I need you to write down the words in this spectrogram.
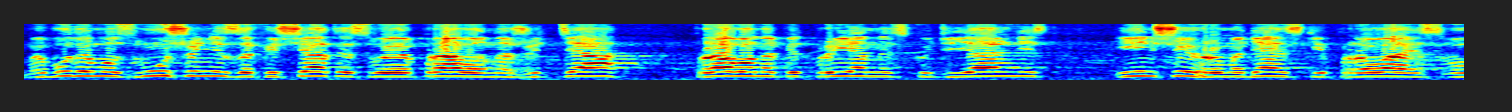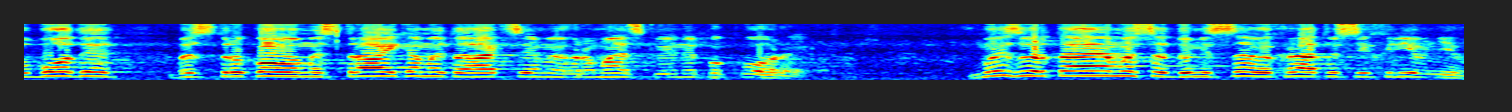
ми будемо змушені захищати своє право на життя, право на підприємницьку діяльність, інші громадянські права і свободи безстроковими страйками та акціями громадської непокори. Ми звертаємося до місцевих рад усіх рівнів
